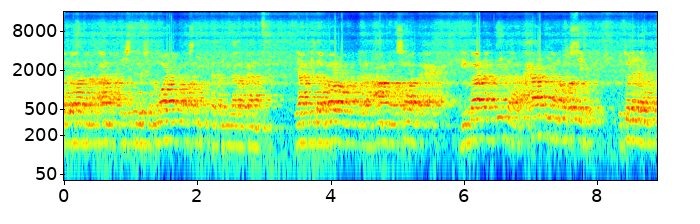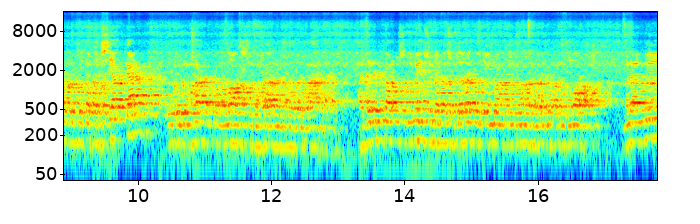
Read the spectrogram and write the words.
jabatan anak istri semuanya pasti kita tinggalkan. Yang kita bawa adalah amal saleh, ibadah kita, haji yang bersih. Itulah yang perlu kita persiapkan untuk menghadap Allah Subhanahu wa taala. Hadirin kaum muslimin, saudara-saudara jemaah jemaah rahimahullah. Melalui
